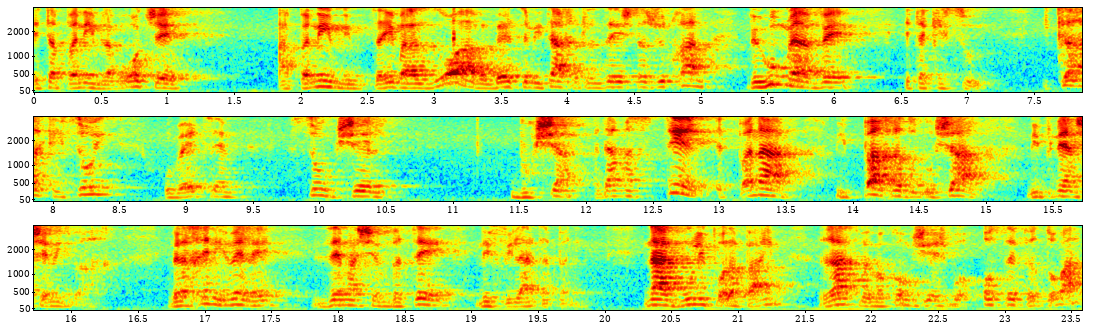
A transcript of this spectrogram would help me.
את הפנים, למרות שהפנים נמצאים על הזרוע, אבל בעצם מתחת לזה יש את השולחן, והוא מהווה את הכיסוי. עיקר הכיסוי הוא בעצם סוג של בושה. אדם מסתיר את פניו מפחד ובושה מפני השם יתברך. ולכן אלה, זה מה שמבטא נפילת הפנים. נהגו ליפול אפיים רק במקום שיש בו או ספר תורה,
